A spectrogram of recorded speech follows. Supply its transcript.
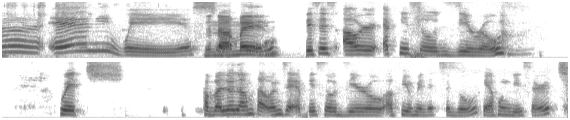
Ah, anyway, so, Doon namin. This is our episode zero, which kabalo lang taon sa episode zero a few minutes ago, kaya akong research.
